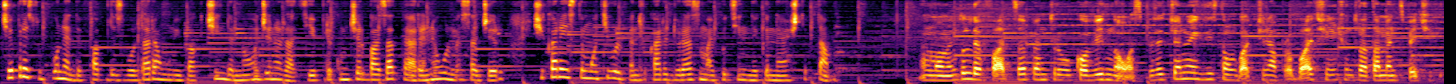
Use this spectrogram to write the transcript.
Ce presupune de fapt dezvoltarea unui vaccin de nouă generație, precum cel bazat pe ARN-ul mesager și care este motivul pentru care durează mai puțin decât ne așteptam? În momentul de față, pentru COVID-19 nu există un vaccin aprobat și niciun tratament specific.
